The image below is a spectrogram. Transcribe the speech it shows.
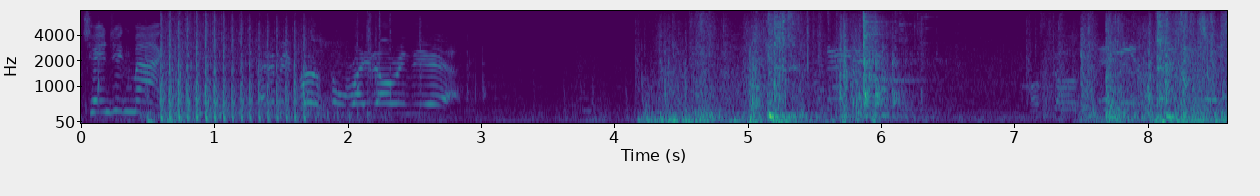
Changing mags. Enemy personal radar in the air. Hostiles.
